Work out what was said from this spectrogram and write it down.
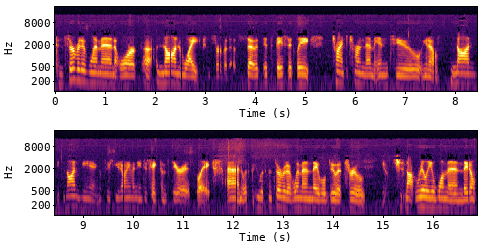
conservative women or uh, non-white conservatives. So it's basically trying to turn them into, you know, non non beings. You don't even need to take them seriously. And with with conservative women, they will do it through. You know, she's not really a woman. They don't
